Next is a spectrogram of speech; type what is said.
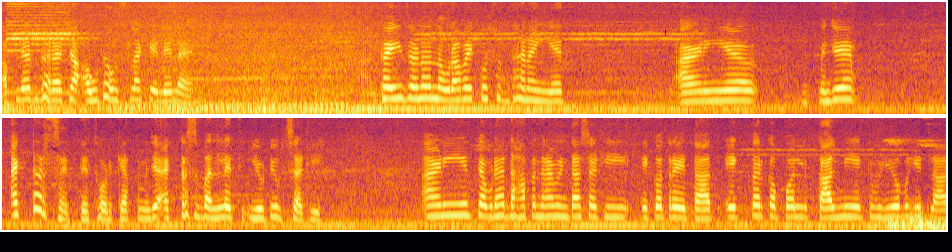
आपल्याच घराच्या आउट हाऊसला केलेलं आहे. काही जण नवरा बायकोसुद्धा नाही आहेत आणि म्हणजे ॲक्टर्स आहेत ते थोडक्यात म्हणजे ॲक्टर्स बनलेत यूट्यूबसाठी आणि तेवढ्या दहा पंधरा मिनटासाठी एकत्र येतात. एकतर कपल काल मी एक व्हिडिओ बघितला.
